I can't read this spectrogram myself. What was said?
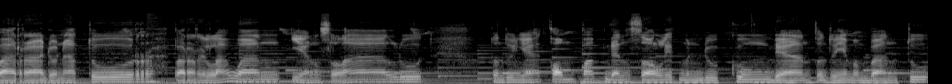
para donatur, para relawan yang selalu tentunya kompak dan solid mendukung dan tentunya membantu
